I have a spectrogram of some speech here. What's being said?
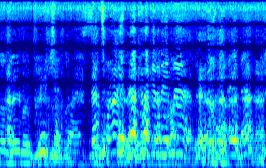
the name of Preach Jesus. That's right. Can I get an amen? Amen.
